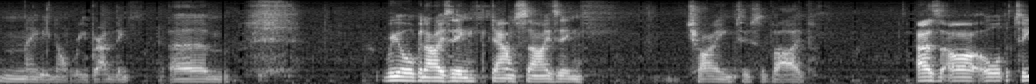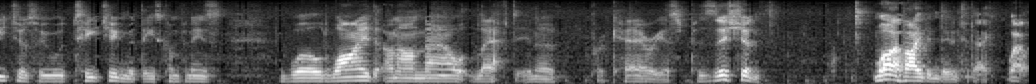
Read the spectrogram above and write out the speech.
maybe not rebranding, um, reorganizing, downsizing, trying to survive. As are all the teachers who were teaching with these companies worldwide and are now left in a precarious position. What have I been doing today? Well,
